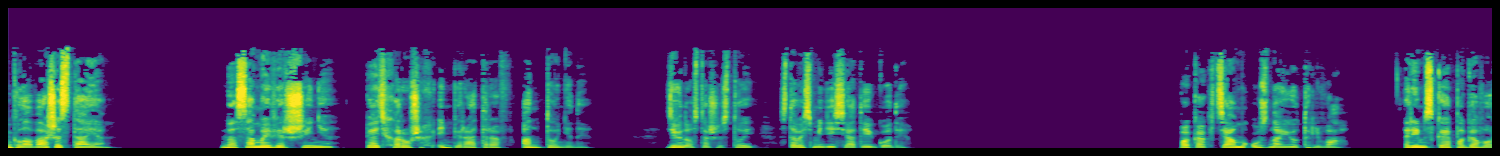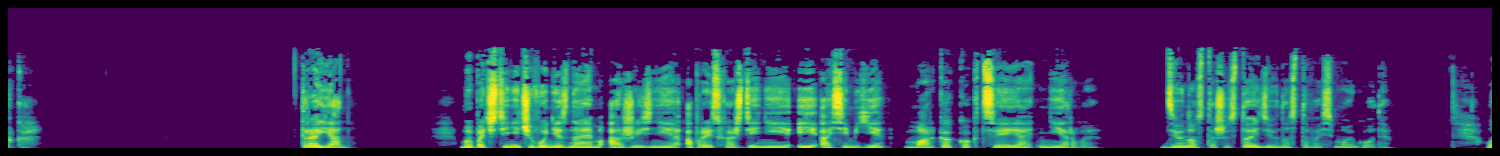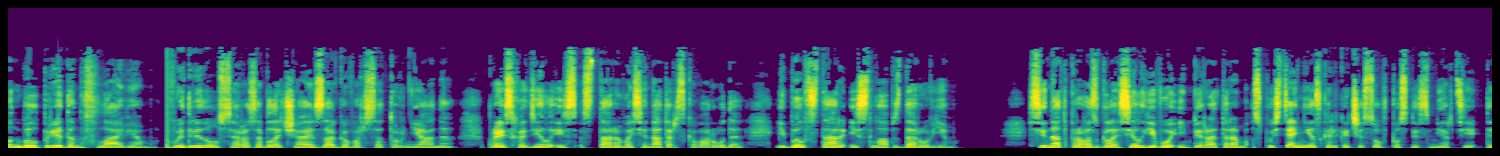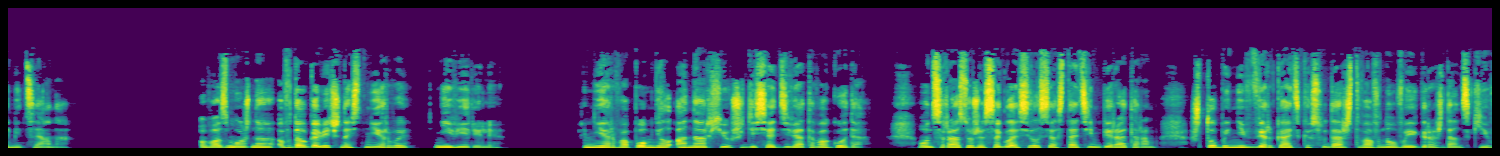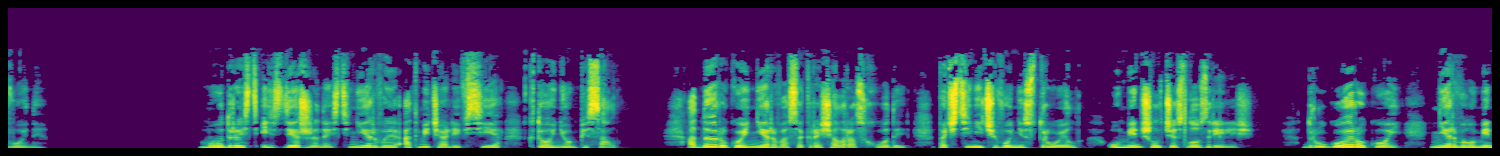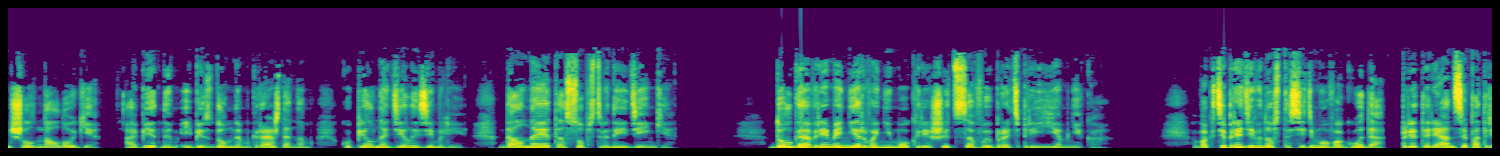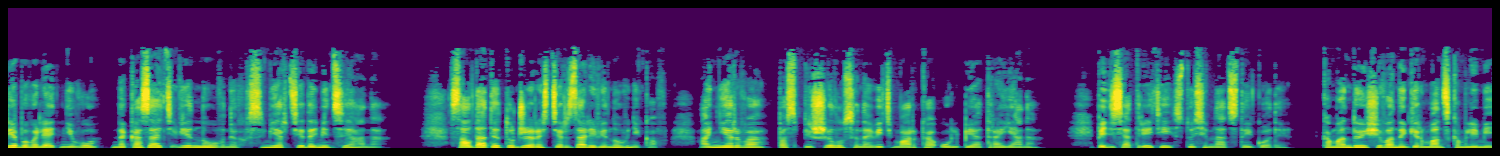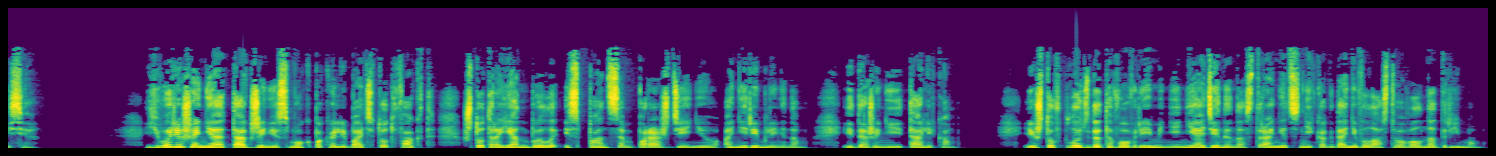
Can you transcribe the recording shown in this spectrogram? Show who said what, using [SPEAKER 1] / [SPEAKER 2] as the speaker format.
[SPEAKER 1] Глава шестая. На самой вершине пять хороших императоров Антонины. 96-180 годы. По когтям узнают льва. Римская поговорка. Троян. Мы почти ничего не знаем о жизни, о происхождении и о семье Марка Кокцея Нервы. 96-98 годы. Он был предан Флавиям, выдвинулся, разоблачая заговор Сатурниана, происходил из старого сенаторского рода и был стар и слаб здоровьем. Сенат провозгласил его императором спустя несколько часов после смерти Домициана. Возможно, в долговечность Нервы не верили. Нерва помнил анархию 69 -го года – он сразу же согласился стать императором, чтобы не ввергать государство в новые гражданские войны. Мудрость и сдержанность Нервы отмечали все, кто о нем писал. Одной рукой Нерва сокращал расходы, почти ничего не строил, уменьшил число зрелищ. Другой рукой Нерва уменьшил налоги, а бедным и бездомным гражданам купил наделы земли, дал на это собственные деньги – Долгое время Нерва не мог решиться выбрать преемника. В октябре 97 -го года претарианцы потребовали от него наказать виновных в смерти Домициана. Солдаты тут же растерзали виновников, а Нерва поспешил усыновить Марка Ульпия Трояна, 53-117 годы, командующего на германском Лемесе. Его решение также не смог поколебать тот факт, что Троян был испанцем по рождению, а не римлянином, и даже не италиком, и что вплоть до того времени ни один иностранец никогда не властвовал над Римом.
